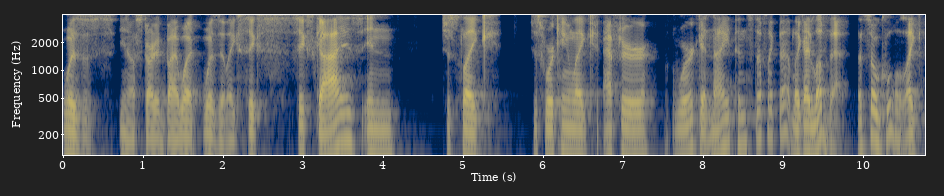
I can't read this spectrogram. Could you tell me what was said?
was you know started by what was it like six six guys in just like just working like after work at night and stuff like that? Like i love that. That's so cool. Like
